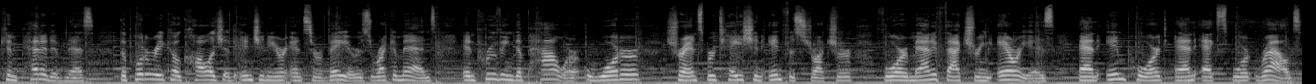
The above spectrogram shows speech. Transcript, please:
competitiveness, the Puerto Rico College of Engineer and Surveyors recommends improving the power, water, transportation infrastructure for manufacturing areas and import and export routes,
